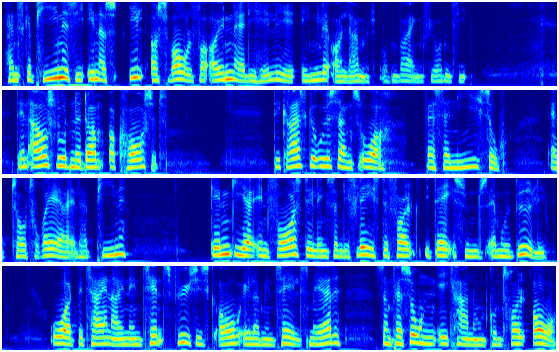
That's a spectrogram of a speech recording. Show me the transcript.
Han skal pines i ild og svovl for øjnene af de hellige engle og lammet. Åbenbaringen 14.10. Den afsluttende dom og korset. Det græske udsangsord basaniso, at torturere eller at pine, gengiver en forestilling, som de fleste folk i dag synes er modbydelig. Ordet betegner en intens fysisk og eller mental smerte, som personen ikke har nogen kontrol over,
